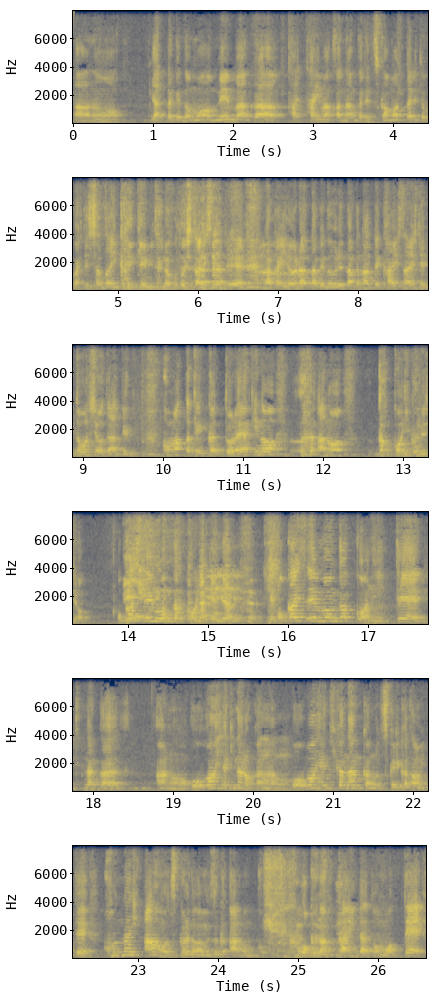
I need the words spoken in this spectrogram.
あのやったけどもメンバーがた大麻かなんかで捕まったりとかして謝罪会見みたいなことしたりしてて なんかいろいろあったけど売れなくなって解散してどうしようってなって困った結果どら焼きの あの学校に行くんでしょ？お菓子専門学校に行ってんだでお菓子専門学校に行ってなんかあの大判焼きなのかな、うん。大判焼きかなんかの作り方を見てこんなにあんを作るのが難しあのこ 奥が深いんだと思って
